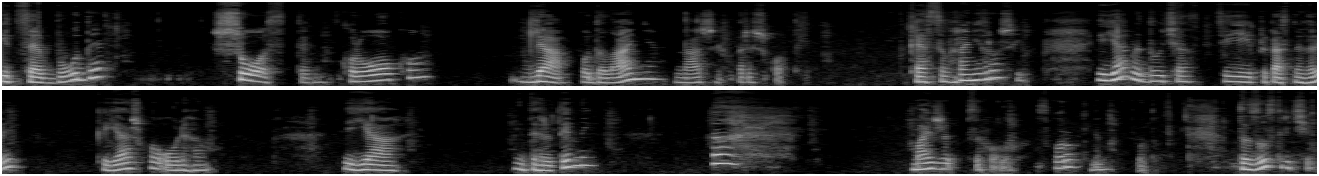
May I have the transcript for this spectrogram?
І це буде шостим кроком для подолання наших перешкод. Кесем грані грошей. І я ведуча цієї прекрасної гри Кияшко Ольга. Я інтегративний, ах, майже психолог. Скоро ним буду. До зустрічі!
